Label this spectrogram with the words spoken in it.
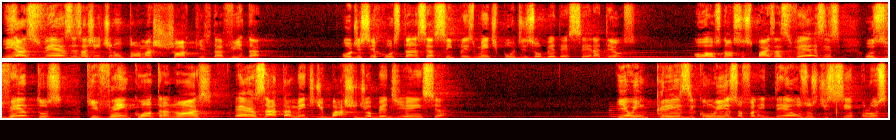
E às vezes a gente não toma choques da vida ou de circunstâncias simplesmente por desobedecer a Deus ou aos nossos pais. Às vezes, os ventos que vêm contra nós é exatamente debaixo de obediência. E eu, em crise com isso, eu falei: Deus, os discípulos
